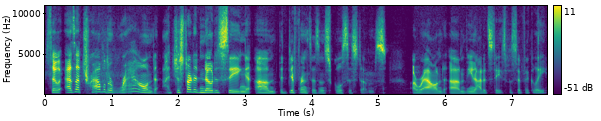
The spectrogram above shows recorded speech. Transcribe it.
So as I traveled around, I just started noticing um, the differences in school systems around um, the United States specifically.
